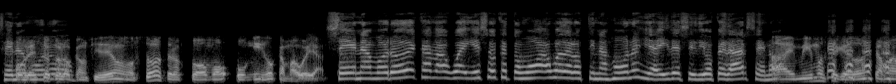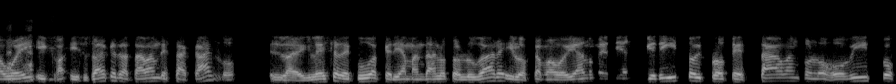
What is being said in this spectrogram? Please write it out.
Por eso que lo consideramos nosotros como un hijo camagüeyano. Se enamoró de Camagüey, eso es que tomó agua de los tinajones y ahí decidió quedarse, ¿no? Ahí mismo se quedó en Camagüey y, y se sabe que trataban de sacarlo. La iglesia de Cuba quería mandarlo a otros lugares y los camagüeyanos metían gritos y protestaban con los obispos,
